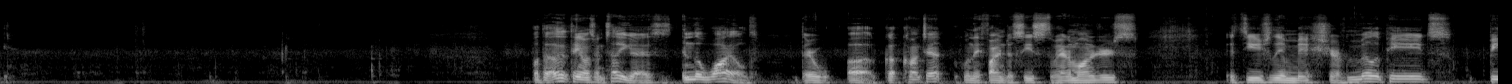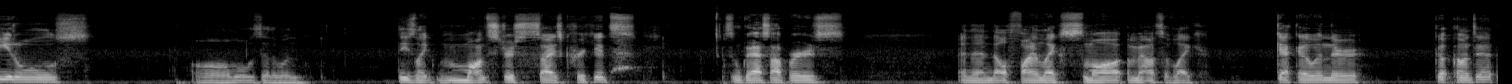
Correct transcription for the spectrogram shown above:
But the other thing I was going to tell you guys is in the wild, their uh, gut content, when they find deceased savanna monitors, it's usually a mixture of millipedes, beetles, um, what was the other one? These like monster sized crickets, some grasshoppers, and then they'll find like small amounts of like gecko in their gut content.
